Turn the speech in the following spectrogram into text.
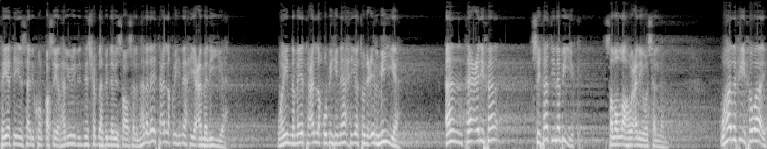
فيأتي إنسان يكون قصير. هل يريد أن يتشبه بالنبي صلى الله عليه وسلم؟ هذا لا يتعلق به ناحية عملية. وإنما يتعلق به ناحية علمية. أن تعرف صفات نبيك صلى الله عليه وسلم. وهذا فيه فوائد.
